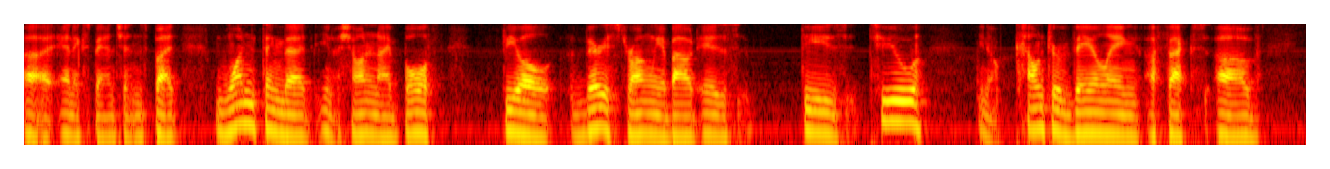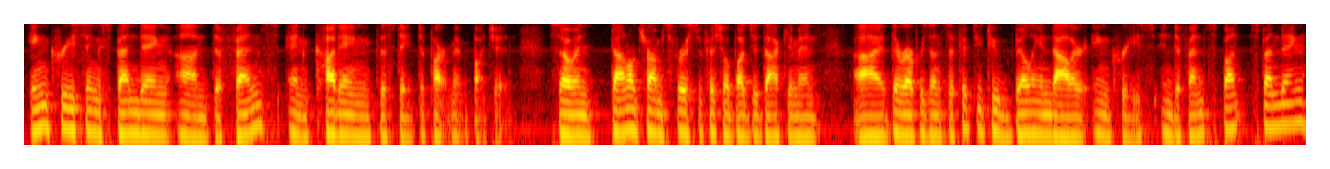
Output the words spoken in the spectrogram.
uh, and expansions. But one thing that, you know, Shawn and I both feel very strongly about is these two you know, countervailing effects of increasing spending on defense and cutting the State Department budget. So in Donald Trump's first official budget document, uh, there represents a $52 billion increase in defense sp- spending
